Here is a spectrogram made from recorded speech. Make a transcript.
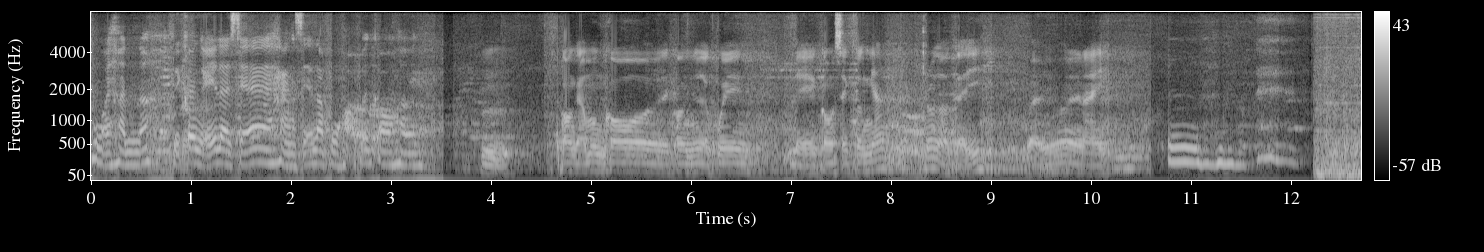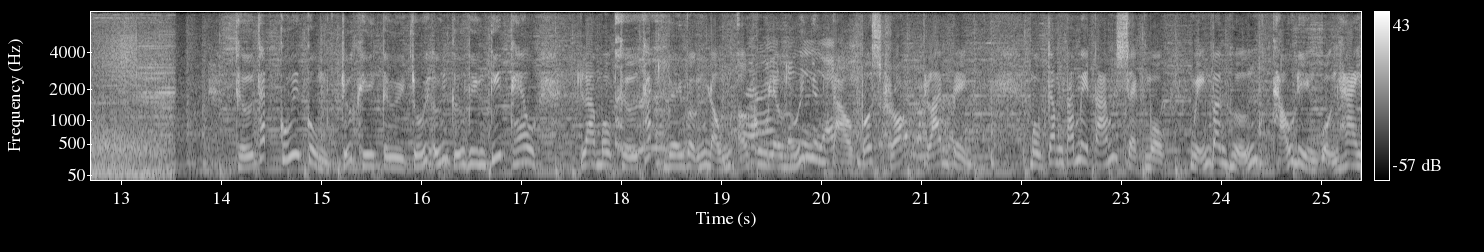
ngoại hình á thì cô nghĩ là sẽ hằng sẽ là phù hợp với con hơn. ừ. Con cảm ơn cô thì con những lời khuyên thì con sẽ cân nhắc rất là kỹ về những vấn đề này. Thử thách cuối cùng trước khi từ chối ứng cử viên tiếp theo là một thử thách về vận động ở khu leo núi nhân tạo Post Rock Climbing. 188 sẹt 1 Nguyễn Văn Hưởng, Thảo Điền, quận 2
